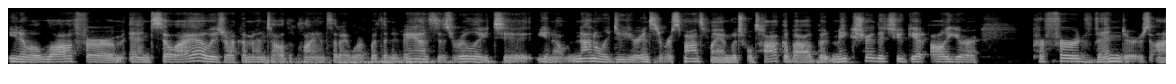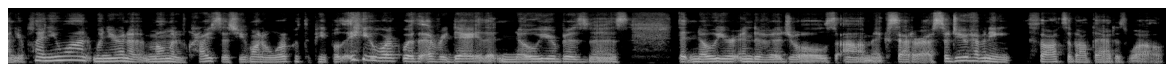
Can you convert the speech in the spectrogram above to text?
you know, a law firm. And so I always recommend to all the clients that I work with in advance is really to, you know, not only do your incident response plan, which we'll talk about, but make sure that you get all your preferred vendors on your plan. You want, when you're in a moment of crisis, you want to work with the people that you work with every day that know your business, that know your individuals, um, et cetera. So, do you have any thoughts about that as well?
